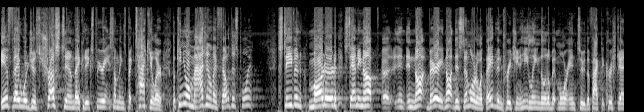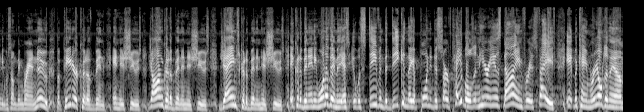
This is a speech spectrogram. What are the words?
If they would just trust him, they could experience something spectacular. But can you imagine how they felt at this point? Stephen martyred, standing up, uh, and, and, not very, not dissimilar to what they'd been preaching. He leaned a little bit more into the fact that Christianity was something brand new. But Peter could have been in his shoes. John could have been in his shoes. James could have been in his shoes. It could have been any one of them. Yes, it was Stephen, the deacon they appointed to serve tables, and here he is dying for his faith. It became real to them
